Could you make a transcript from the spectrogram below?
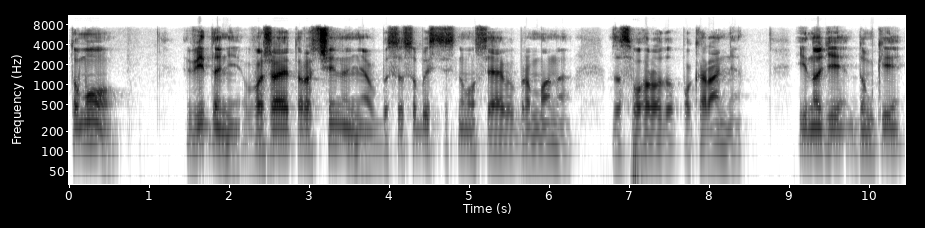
Тому віддані вважають розчинення в безособистісному сяйві Брамана за свого роду покарання. Іноді думки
